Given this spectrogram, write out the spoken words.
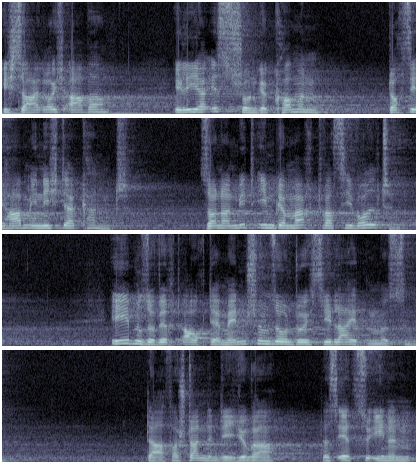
Ich sage euch aber, Elia ist schon gekommen, doch sie haben ihn nicht erkannt, sondern mit ihm gemacht, was sie wollten. Ebenso wird auch der Menschensohn durch sie leiden müssen. Da verstanden die Jünger, dass er zu ihnen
